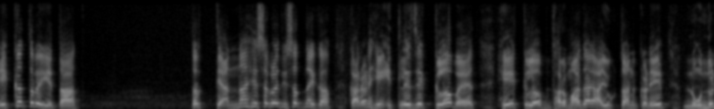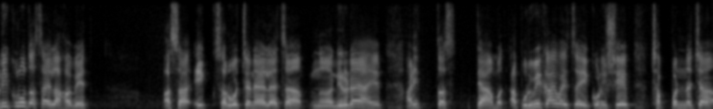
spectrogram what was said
एकत्र येतात तर त्यांना हे सगळं दिसत नाही का? कारण हे इथले जे क्लब आहेत हे क्लब धर्मादाय आयुक्तांकडे नोंदणीकृत असायला हवेत असा एक सर्वोच्च न्यायालयाचा निर्णय आहे. आणि तस त्याम पूर्वी काय व्हायचं एकोणीसशे छप्पन्नच्या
